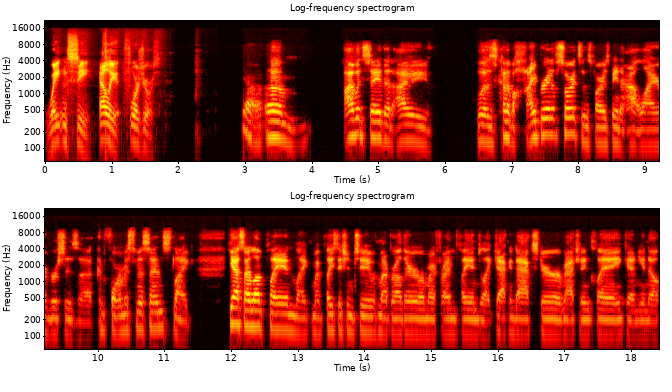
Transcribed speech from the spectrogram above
wait and see. Elliott, floor's yours. Yeah, um, I would say that I was kind of a hybrid of sorts as far as being an outlier versus a conformist in a sense. Like, yes, I love playing like my PlayStation 2 with my brother or my friend playing like Jak and Daxter or Ratchet and Clank and, you know,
